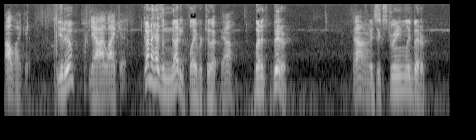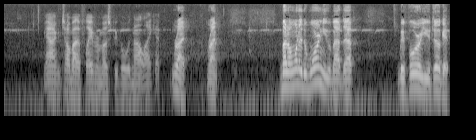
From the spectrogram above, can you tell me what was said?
I like it. You do? Yeah, I like it. Kind of has a nutty flavor to it, Yeah. but it's bitter. Yeah. It's extremely bitter. Yeah, I can tell by the flavor most people would not like it. Right, right. But I wanted to warn you about that before you took it.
